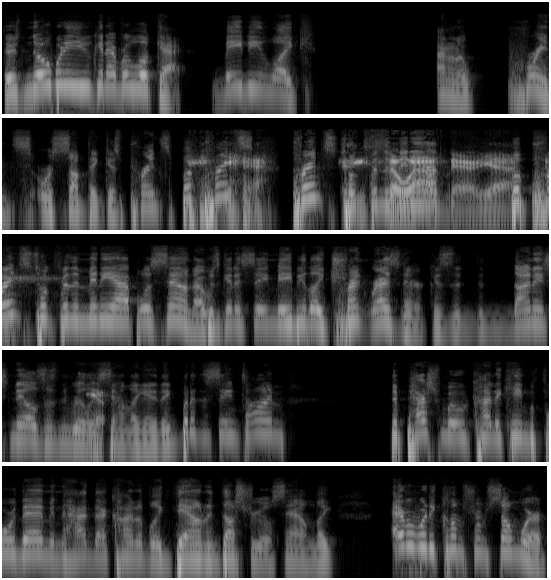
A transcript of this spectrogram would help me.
There's nobody you can ever look at. Maybe like, I don't know, Prince or something, because Prince, but Prince, Yeah, Prince took he's from the so out Minneapolis. there. Yeah. But Prince took from the Minneapolis sound. I was gonna say maybe like Trent Reznor because the, the Nine Inch Nails doesn't really Yep. sound like anything. But at the same time, Depeche Mode kind of came before them and had that kind of like down industrial sound. Like everybody comes from somewhere.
